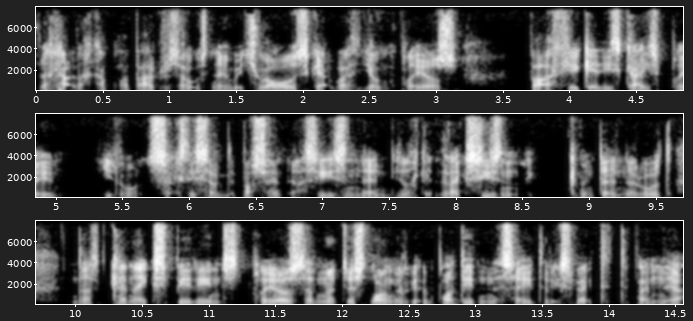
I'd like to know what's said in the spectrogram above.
they're getting a couple of bad results now, which you always get with young players. But if you get these guys playing, you know, 60 70% of a season, then you look at the next season coming down the road, they're kind of experienced players. They're not just longer getting bloodied in the side, they're expected to be in there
